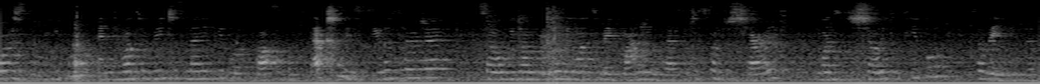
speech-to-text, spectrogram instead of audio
Don't want to the people, and we want to reach as many people as possible. It's actually a student project, so we don't really want to make money with that. We just want to share it. We want to show it to people so they use it.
